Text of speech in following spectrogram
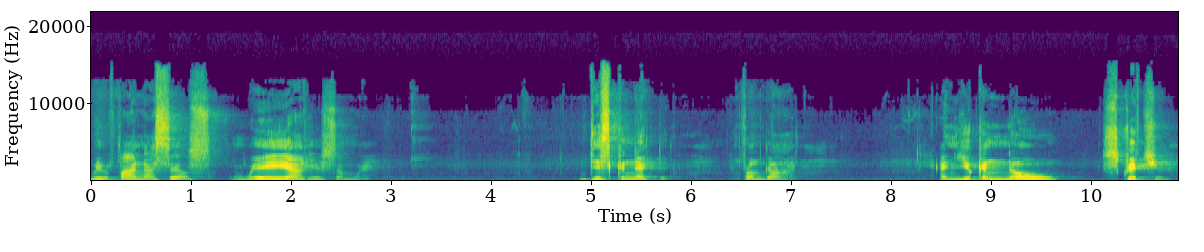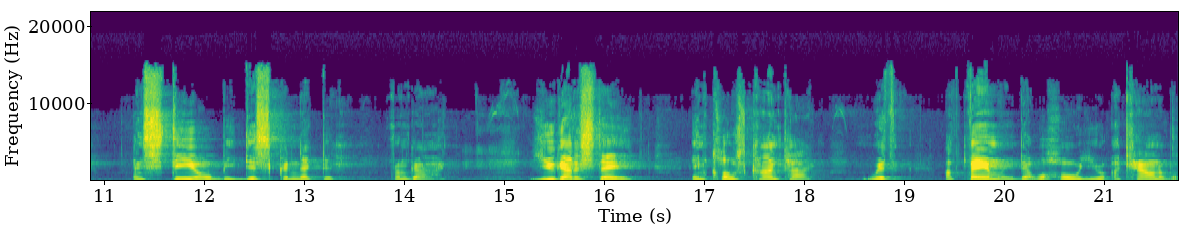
we would find ourselves way out here somewhere, disconnected from God. And you can know Scripture and still be disconnected from God. You got to stay in close contact with a family that will hold you accountable,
